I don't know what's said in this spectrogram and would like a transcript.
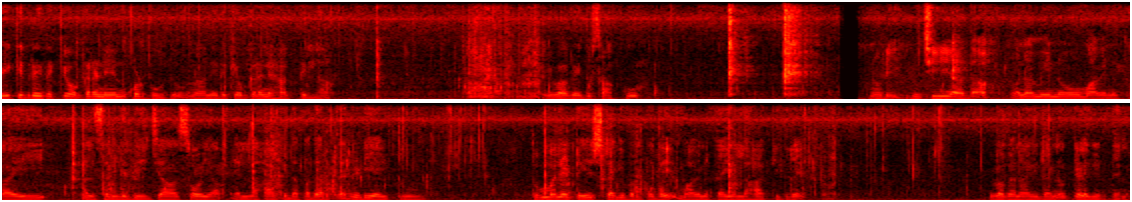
ಬೇಕಿದ್ದರೆ ಇದಕ್ಕೆ ಒಗ್ಗರಣೆಯನ್ನು ಕೊಡ್ಬೋದು. ನಾನು ಇದಕ್ಕೆ ಒಗ್ಗರಣೆ ಹಾಕ್ತಿಲ್ಲ. ಇವಾಗ ಇದು ಸಾಕು. ನೋಡಿ, ರುಚಿಯಾದ ಒಣ ಮೀನು, ಮಾವಿನಕಾಯಿ ಅಲಸಂದೆ ಬೀಜ, ಸೋಯಾ ಎಲ್ಲ ಹಾಕಿದ ಪದಾರ್ಥ ರೆಡಿ ಆಯಿತು. ತುಂಬಾ ಟೇಸ್ಟಾಗಿ ಬರ್ತದೆ ಮಾವಿನಕಾಯಿ ಎಲ್ಲ ಹಾಕಿದರೆ. ಇವಾಗ ನಾನು ಇದನ್ನು ಕೆಳಗಿಡ್ತೇನೆ.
